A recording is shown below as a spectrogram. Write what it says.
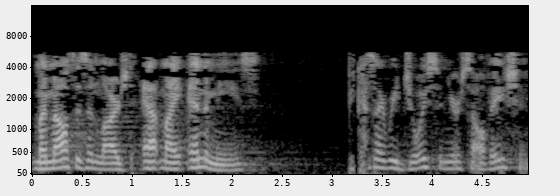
my mouth is enlarged at my enemies because I rejoice in your salvation.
